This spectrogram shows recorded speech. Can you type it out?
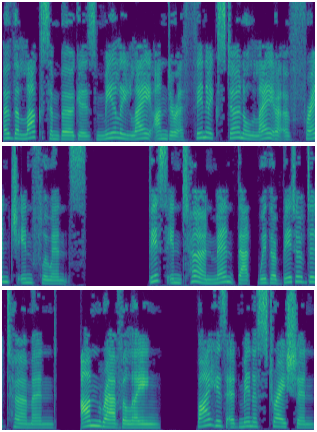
of the Luxembourgers merely lay under a thin external layer of French influence. This in turn meant that, with a bit of determined unraveling by his administration,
